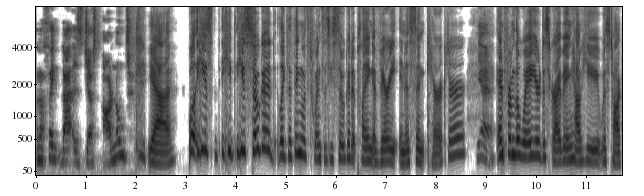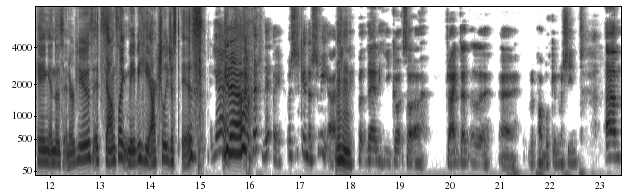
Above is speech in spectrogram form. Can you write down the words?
And I think that is just Arnold. Yeah. Well, he's he he's so good. Like the thing with twins is he's so good at playing a very innocent character. Yeah, And from the way you're describing how he was talking in those interviews, it sounds like maybe he actually just is. yeah, You know? Oh, definitely. Which is kind of sweet, actually. But then he got sort of dragged into the uh, Republican machine. Um,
